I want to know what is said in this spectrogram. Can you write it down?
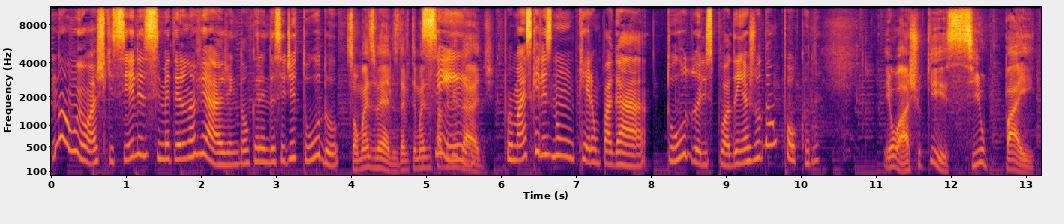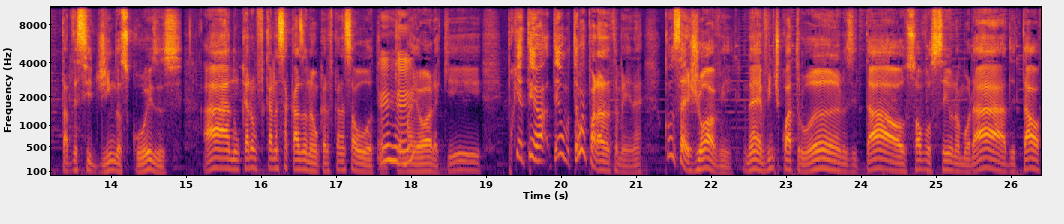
Não, eu acho que se eles se meteram na viagem, estão querendo decidir tudo, São mais velhos, deve ter mais Sim. estabilidade. por mais que eles não queiram pagar tudo, eles podem ajudar um pouco, né? Eu acho que se o pai tá decidindo as coisas. Ah, não quero ficar nessa casa, não, quero ficar nessa outra, que é maior aqui. Porque tem, tem, uma- tem uma parada também, né? Quando você é jovem, né? 24 anos e tal, só você e o namorado e tal,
